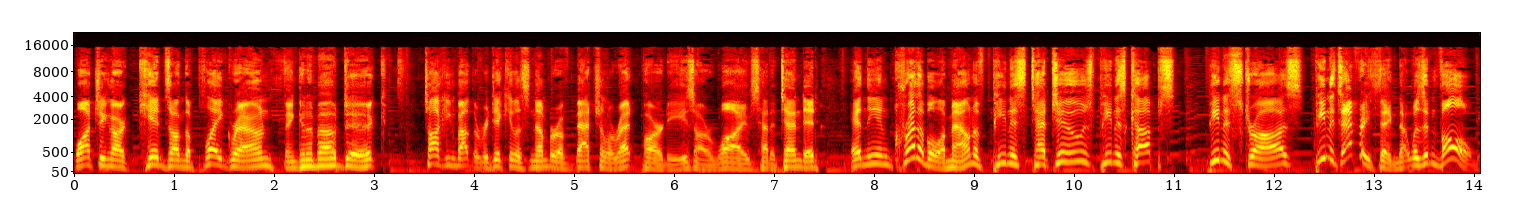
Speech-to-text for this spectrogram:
watching our kids on the playground, thinking about Dick, talking about the ridiculous number of bachelorette parties our wives had attended, and the incredible amount of penis tattoos, penis cups, penis straws, penis everything that was involved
